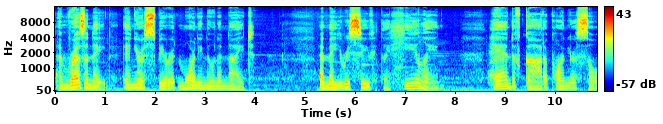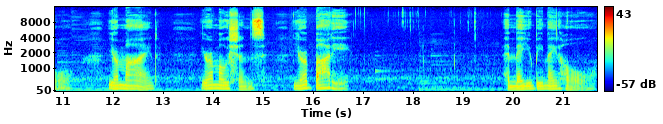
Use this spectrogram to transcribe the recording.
and resonate in your spirit morning, noon, and night. And may you receive the healing hand of God upon your soul your mind, your emotions, your body. And may you be made whole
